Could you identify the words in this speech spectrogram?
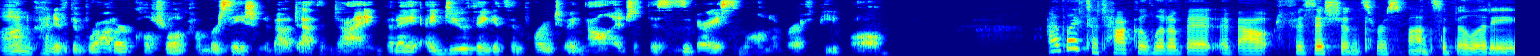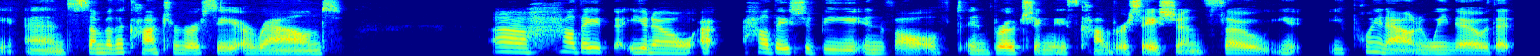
on kind of the broader cultural conversation about death and dying. But I, I do think it's important to acknowledge that this is a very small number of people. I'd like to talk a little bit about physicians' responsibility and some of the controversy around uh, how they, you know, uh, how they should be involved in broaching these conversations. So you, you point out, and we know that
